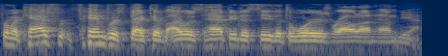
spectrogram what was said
from a Cavs fan perspective, I was happy to see that the Warriors were out on him. Yeah.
